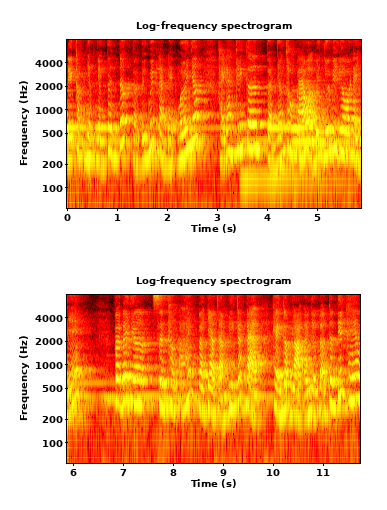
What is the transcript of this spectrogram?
Để cập nhật những tin tức và bí quyết làm đẹp mới nhất, hãy đăng ký kênh và nhấn thông báo ở bên dưới video này nhé. Và bây giờ, xin thân ái và chào tạm biệt các bạn. Hẹn gặp lại ở những bản tin tiếp theo.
